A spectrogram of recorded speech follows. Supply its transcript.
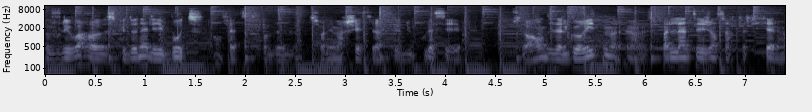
je voulais voir euh, ce que donnaient les bots en fait sur, les marchés. Que du coup là c'est vraiment des algorithmes, euh, c'est pas de l'intelligence artificielle, hein,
